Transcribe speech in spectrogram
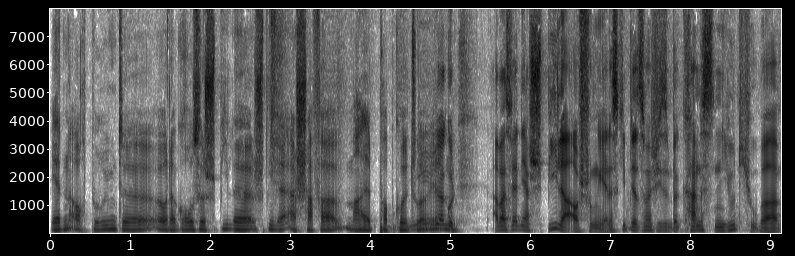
werden auch berühmte oder große Spiele, Spieleerschaffer mal Popkultur werden. Ja gut, aber es werden ja Spiele auch schon geehrt. Es gibt ja zum Beispiel diesen bekanntesten YouTuber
